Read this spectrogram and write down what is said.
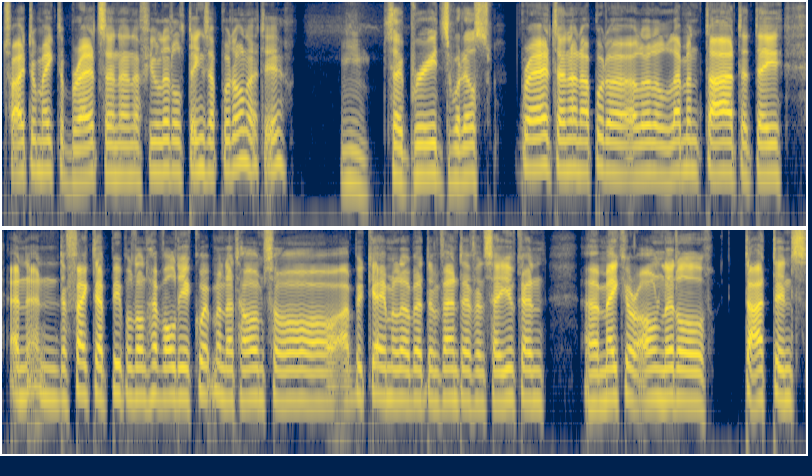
try to make the breads and then a few little things I put on it, yeah. Mm. So breads, what else bread and then I put a, a, little lemon tart that they and and the fact that people don't have all the equipment at home, so I became a little bit inventive and say you can uh, make your own little tart tins,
